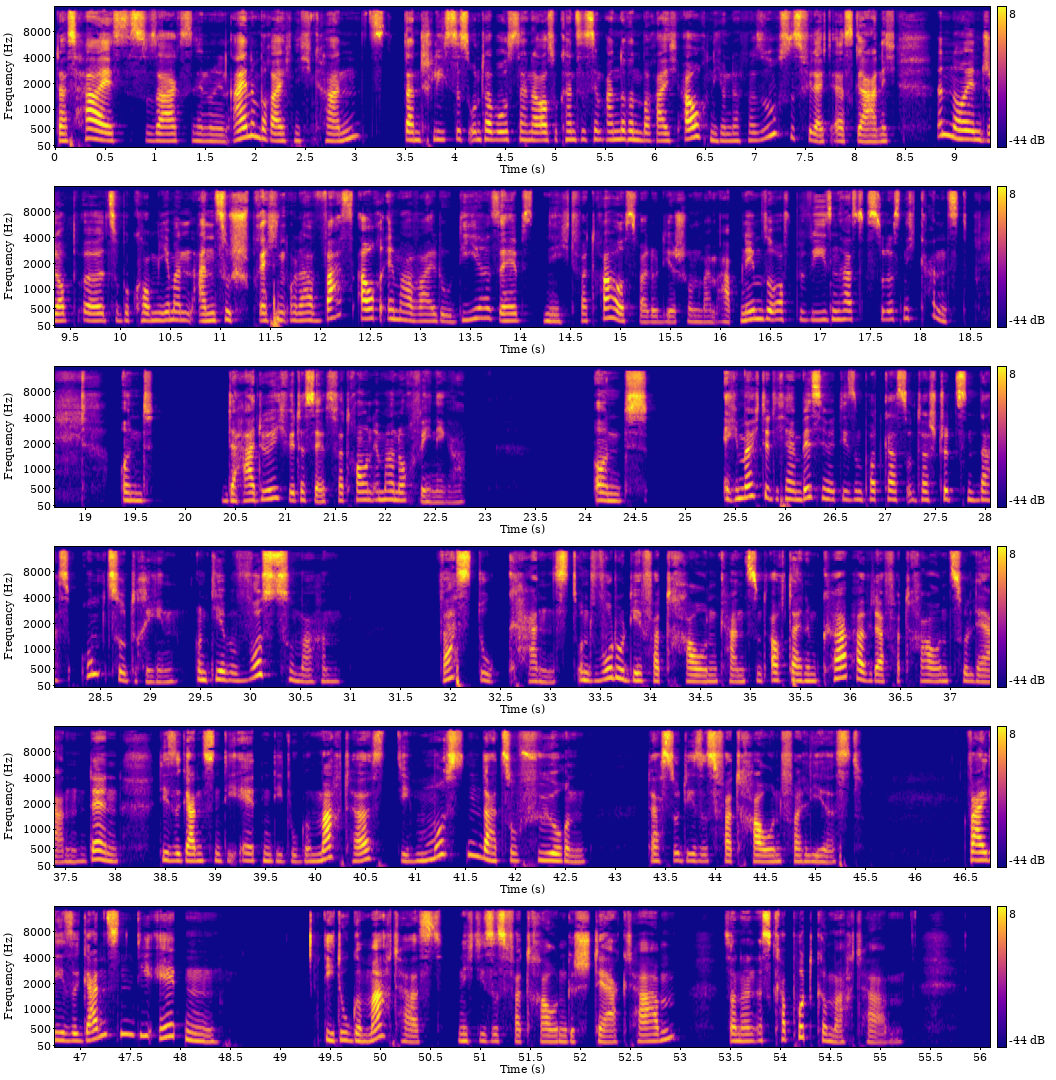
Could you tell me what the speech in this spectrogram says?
Das heißt, dass du sagst, wenn du in einem Bereich nicht kannst, dann schließt das Unterbewusstsein daraus, du kannst es im anderen Bereich auch nicht und dann versuchst es vielleicht erst gar nicht, einen neuen Job äh, zu bekommen, jemanden anzusprechen oder was auch immer, weil du dir selbst nicht vertraust, weil du dir schon beim Abnehmen so oft bewiesen hast, dass du das nicht kannst. Und dadurch wird das Selbstvertrauen immer noch weniger. Und ich möchte dich ein bisschen mit diesem Podcast unterstützen, das umzudrehen und dir bewusst zu machen, was du kannst und wo du dir vertrauen kannst und auch deinem Körper wieder vertrauen zu lernen. Denn diese ganzen Diäten, die du gemacht hast, die mussten dazu führen, dass du dieses Vertrauen verlierst. Weil diese ganzen Diäten, die du gemacht hast, nicht dieses Vertrauen gestärkt haben, sondern es kaputt gemacht haben.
